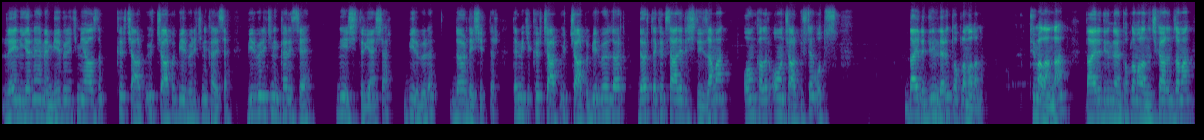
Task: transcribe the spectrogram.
R'nin yerine hemen 1 bölü 2'mi yazdım. 40 çarpı 3 çarpı 1 bölü 2'nin karesi. 1 bölü 2'nin karesi ne eşittir gençler? 1 bölü 4 eşittir. Demek ki 40 çarpı 3 çarpı 1 bölü 4. 4 ile 40 sadeleştiği zaman 10 kalır. 10 çarpı 3'ten 30. Daire dilimlerin toplam alanı. Tüm alandan daire dilimlerin toplam alanını çıkardığım zaman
